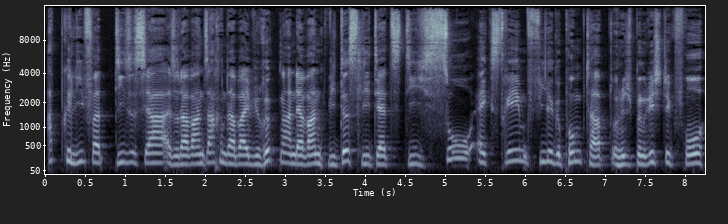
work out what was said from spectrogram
abgeliefert dieses Jahr. Also da waren Sachen dabei wie Rücken an der Wand, wie das Lied jetzt, die ich so extrem viel gepumpt habt. Und ich bin richtig froh,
